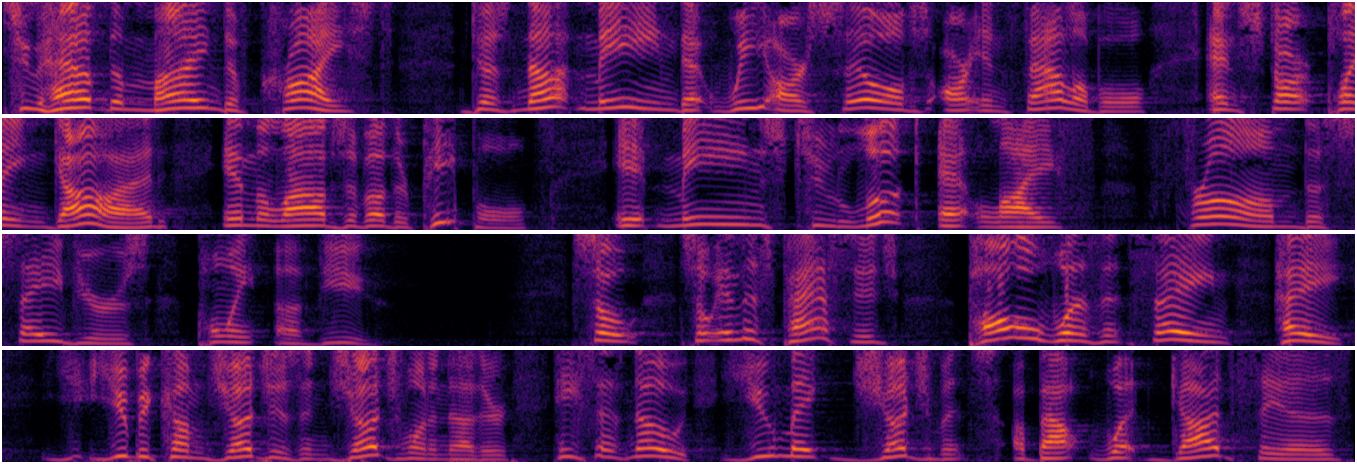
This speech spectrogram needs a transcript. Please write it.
To have the mind of Christ does not mean that we ourselves are infallible and start playing God in the lives of other people. It means to look at life from the Savior's point of view. So, so in this passage, Paul wasn't saying, hey, you become judges and judge one another. He says, no, you make judgments about what God says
